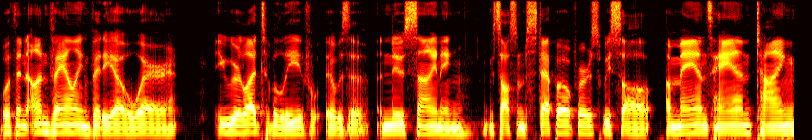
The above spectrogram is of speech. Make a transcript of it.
with an unveiling video where you were led to believe it was a, a new signing. We saw some step overs. We saw a man's hand tying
